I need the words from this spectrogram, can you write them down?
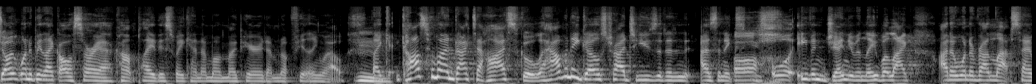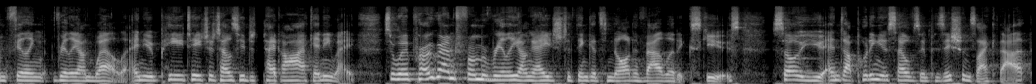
don't want to be like, oh, sorry, I can't play this weekend. I'm on my period. I'm not feeling well. Mm. Like, cast your mind back to high school. How many girls tried to use it an- as an excuse or even genuinely were like, I don't want to run laps. I'm feeling really unwell. And your PE teacher tells you to take a hike anyway. So we're programmed from a really young age to think it's not a valid excuse. So you end up putting yourselves in positions like that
